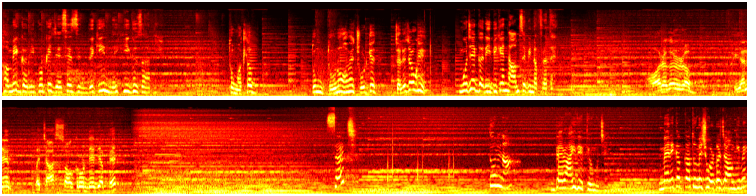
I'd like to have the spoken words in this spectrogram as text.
हमें गरीबों के जैसे ज़िंदगी नहीं गुजारनी तो मतलब तुम दोनों हमें छोड़ के चले जाओगी? मुझे गरीबी के नाम से भी नफरत है। और अगर भैया ने पचास सौ करोड़ दे दिया फिर? सच? तुम ना डरा ही देते हो मुझे। मैंने कब कहा तुम्हें छोड़कर जाऊँगी मैं?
